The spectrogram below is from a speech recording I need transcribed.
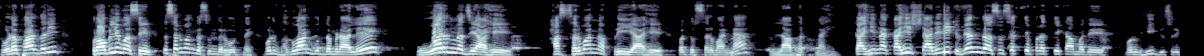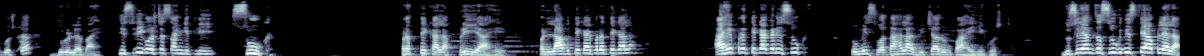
थोडंफार जरी प्रॉब्लेम असेल तर सर्वांग सुंदर होत नाही. म्हणून भगवान बुद्ध म्हणाले वर्ण जे आहे हा सर्वांना प्रिय आहे पण तो सर्वांना लाभत नाही. काही ना काही शारीरिक व्यंग असू शकते प्रत्येकामध्ये. म्हणून ही दुसरी गोष्ट दुर्लभ आहे. तिसरी गोष्ट सांगितली सुख. प्रत्येकाला प्रिय आहे. पण लाभते काय प्रत्येकाला? आहे प्रत्येकाकडे सुख? तुम्ही स्वतःला विचारून पाहे ही गोष्ट. दुसऱ्यांचं सुख दिसते आपल्याला.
